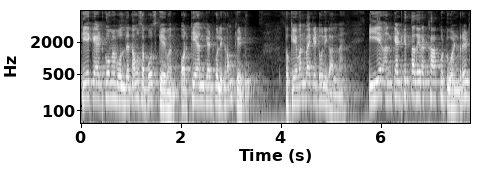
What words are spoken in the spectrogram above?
के कैट को मैं बोल देता हूँ सपोज़ के वन और के अनकैट को लिख रहा हूँ के टू तो के वन बाय के टू निकालना है। ई ए अनकैट कितना दे रखा है आपको? टू हंड्रेड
